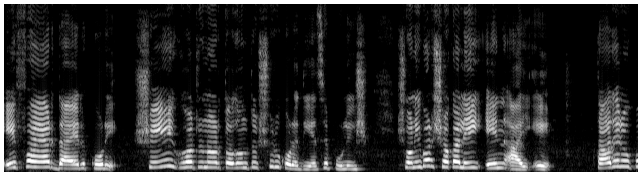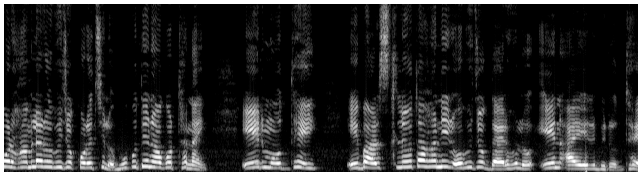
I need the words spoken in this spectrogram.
এফআইআর দায়ের করে সেই ঘটনার তদন্ত শুরু করে দিয়েছে পুলিশ। শনিবার সকালেই এনআইএ তাদের ওপর হামলার অভিযোগ করেছিল ভূপতিনগর থানায়। এর মধ্যেই এবার শ্লোতাহানির অভিযোগ দায়ের হলো এনআইএর বিরুদ্ধে।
